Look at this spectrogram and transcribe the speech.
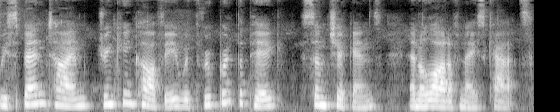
We spend time drinking coffee with Rupert the pig, some chickens, and a lot of nice cats.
